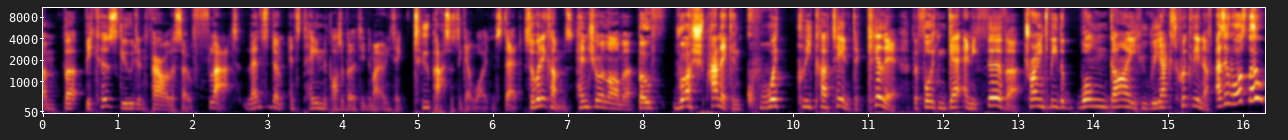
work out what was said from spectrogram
come. But because Goode and Farrell are so flat, Leinster don't entertain the possibility they might only take two passes to get wide instead. So when it comes, Henshaw and Larmour both rush, panic, and quickly cut in to kill it before it can get any further, trying to be the one guy who reacts quickly enough. As it was, though,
